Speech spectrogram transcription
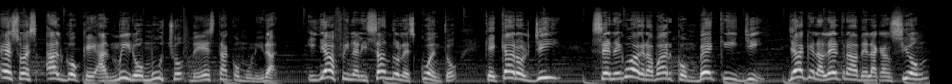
Eso es algo que admiro mucho de esta comunidad. Y ya finalizando les cuento que Carol G se negó a grabar con Becky G, ya que la letra de la canción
